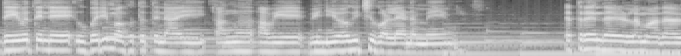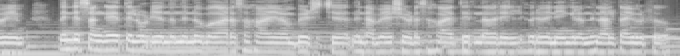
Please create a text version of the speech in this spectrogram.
ദൈവത്തിന്റെ ഉപരിമഹത്വത്തിനായി അങ്ങ് അവയെ വിനിയോഗിച്ചു കൊള്ളണമേ. എത്രയും ദയുള്ള മാതാവേ നിന്റെ സങ്കേതത്തിലൂടെ ഒന്ന് നിന്റെ ഉപകാര സഹായം അപേക്ഷിച്ച് നിന്റെ അപേക്ഷയുടെ സഹായത്തിരുന്നവരിൽ ഒരുവനെങ്കിലും നിന്നാൽ കൈവിട്ടു.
